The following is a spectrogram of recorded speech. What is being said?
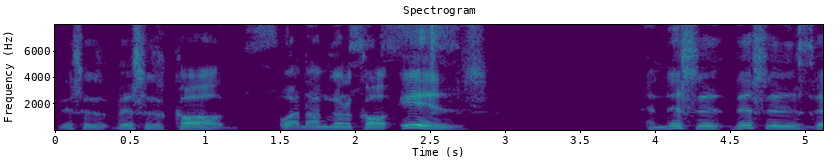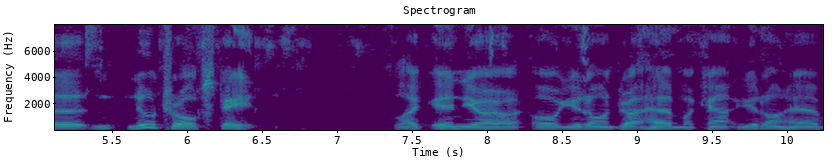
This is this is called what I'm going to call is. And this is this is the neutral state. Like in your oh you don't have account you don't have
